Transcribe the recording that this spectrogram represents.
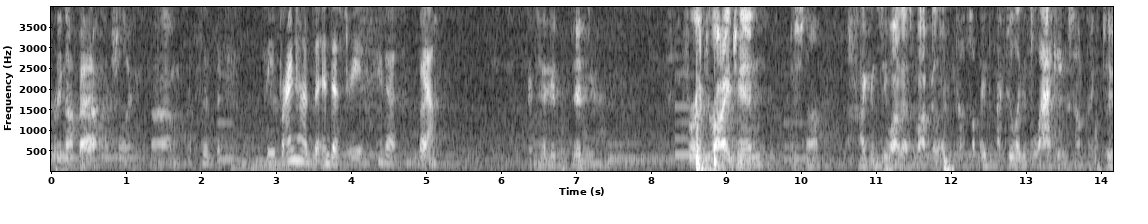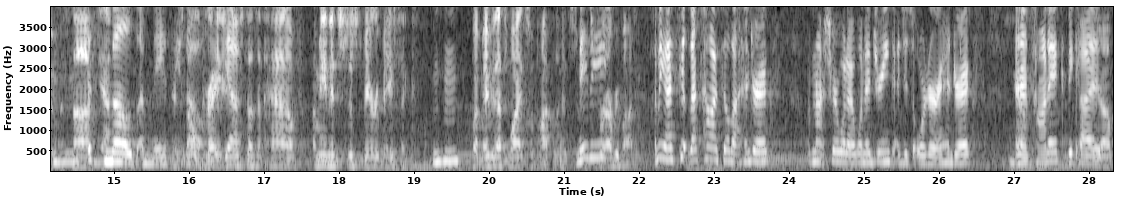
pretty not bad actually. Um, it's the it's See, Brian has the industry. he does. But Yeah. it's it, it's for a dry gin. It's not. I can see why that's popular. It also, it, I feel like it's lacking something too. It's not. It Yeah. smells amazing. It smells though. great. Yeah. It just doesn't have. I mean, it's just very basic. Mm-hmm. But maybe that's why it's so popular. It's, Maybe. it's for everybody. I mean, I feel that's how I feel about Hendrick's. I'm not sure what I want to drink. I just order a Hendrick's Yeah. and a tonic because Yeah.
